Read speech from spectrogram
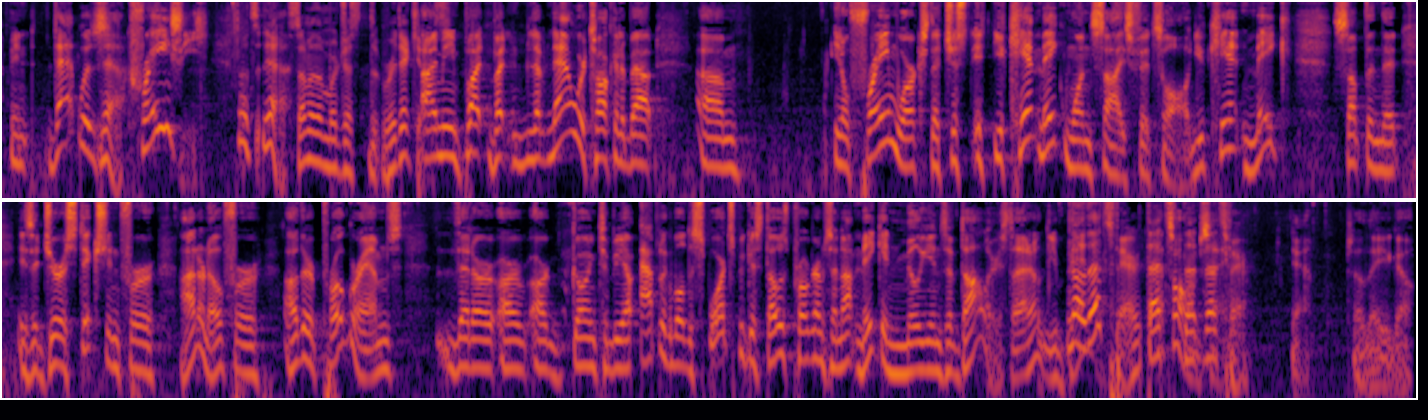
I mean, that was crazy. yeah, some of them were just ridiculous. I mean, but but now we're talking about. Um, you know frameworks that just it, you can't make one size fits all. You can't make something that is a jurisdiction for I don't know for other programs that are are, are going to be applicable to sports because those programs are not making millions of dollars. I don't. You no, that's fair. That's, that's all. that- that's fair. Yeah. So there you go.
